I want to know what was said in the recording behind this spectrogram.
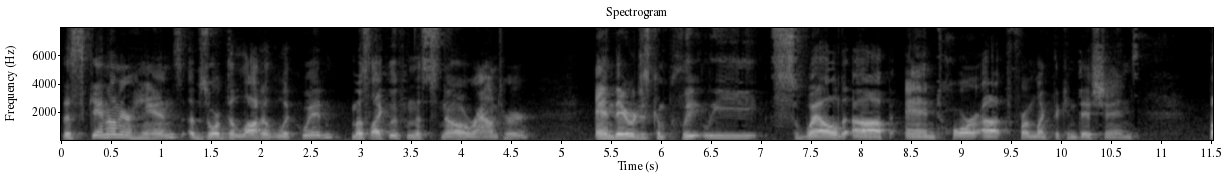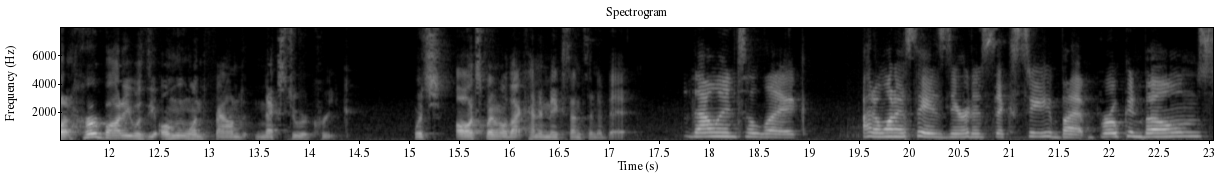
the skin on her hands absorbed a lot of liquid, most likely from the snow around her, and they were just completely swelled up and tore up from like the conditions. But her body was the only one found next to a creek, which I'll explain why that kind of makes sense in a bit. That went to like, I don't want to say zero to 60, but broken bones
